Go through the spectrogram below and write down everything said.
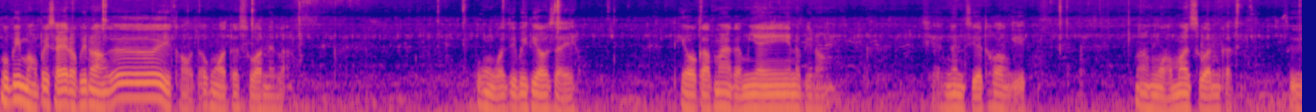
บ่มีหมองไปใส่ดอกพี่น้อง เอ้ย เขาตะหัวตะสวนนี่แหละปุ่งว่าสิไปเที่ยวใส่ ที่ยวกลับมากับเมียนะพี่น้อง เสียเงินเสียทองอีก มาหัวมาสวนกันซื้อ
